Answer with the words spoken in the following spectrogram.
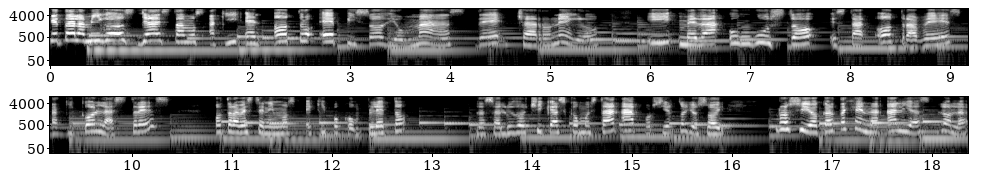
¿Qué tal amigos? Ya estamos aquí en otro episodio más de Charro Negro y me da un gusto estar otra vez aquí con las tres. Otra vez tenemos equipo completo las saludo chicas, ¿cómo están? Ah, por cierto, yo soy Rocío Cartagena, alias Lola,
